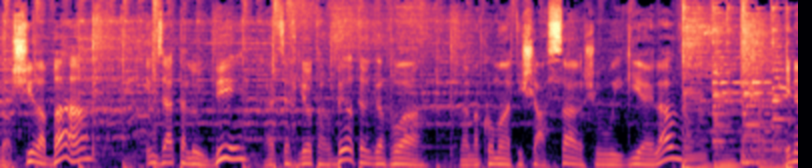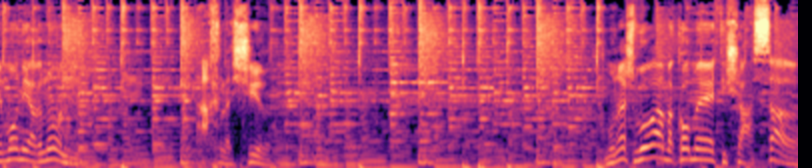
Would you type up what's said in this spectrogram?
והשיר הבא, אם זה היה תלוי בי, היה צריך להיות הרבה יותר גבוה מהמקום התשע עשר שהוא הגיע אליו. הנה מוני ארנון, אחלה שיר. תמונה שבורה, מקום אה, תשע עשר.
